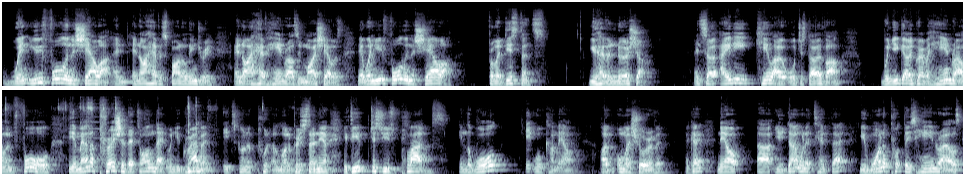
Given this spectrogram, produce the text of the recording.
when you fall in a shower, and, and I have a spinal injury, and I have handrails in my showers. Now, when you fall in a shower from a distance, you have inertia. And so 80 kilo or just over when you go grab a handrail and fall, the amount of pressure that's on that, when you grab it, it's gonna put a lot of pressure. So now, if you just use plugs in the wall, it will come out. I'm almost sure of it, okay? Now, uh, you don't wanna tempt that. You wanna put these handrails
